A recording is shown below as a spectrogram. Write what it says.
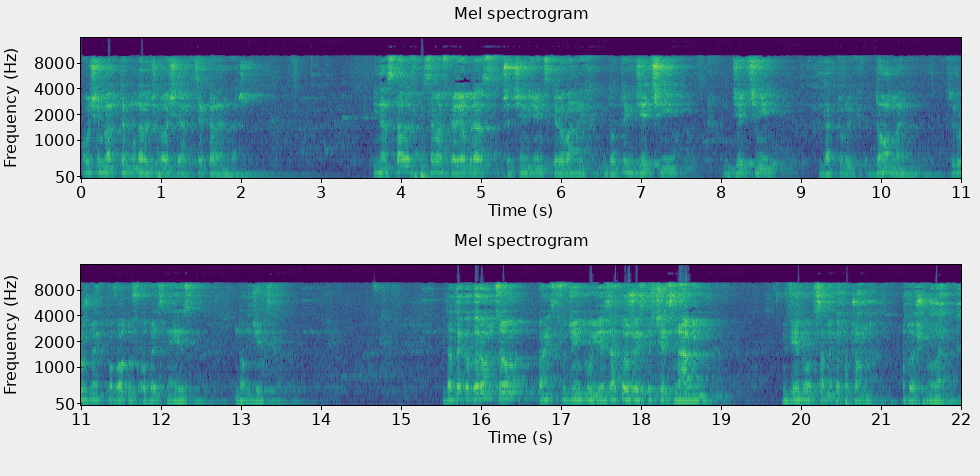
Osiem lat temu narodziła się akcja Kalendarz i na stałe wpisała w krajobraz przedsięwzięć skierowanych do tych dzieci, dzieci, dla których domem z różnych powodów obecnie jest dom dziecka. Dlatego gorąco Państwu dziękuję za to, że jesteście z nami, wielu od samego początku, od 8 lat.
